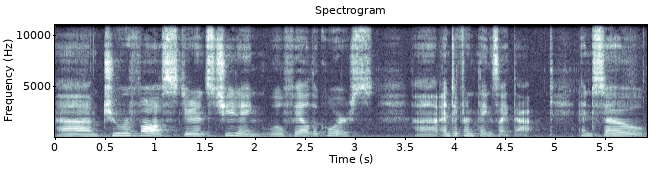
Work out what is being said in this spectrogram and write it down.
Um, true or false, students cheating will fail the course, uh, and different things like that. And so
